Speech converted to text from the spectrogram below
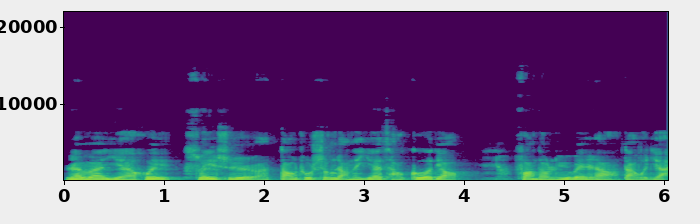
人们也会随时到处生长的野草割掉。放到驴背上带回家。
